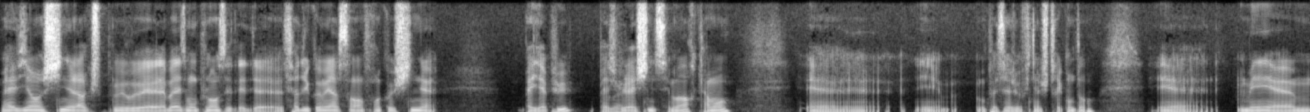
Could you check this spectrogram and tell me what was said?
ma vie en Chine, alors que je peux, à la base, mon plan, c'était de faire du commerce en franco-chine. Bah, il n'y a plus, parce que la Chine, c'est mort, clairement. Euh, et au passage, au final, je suis très content. Et, euh, mais, euh,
